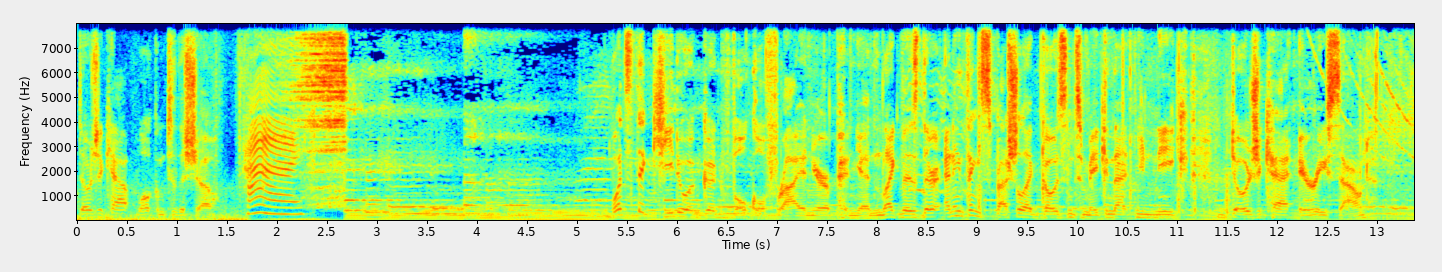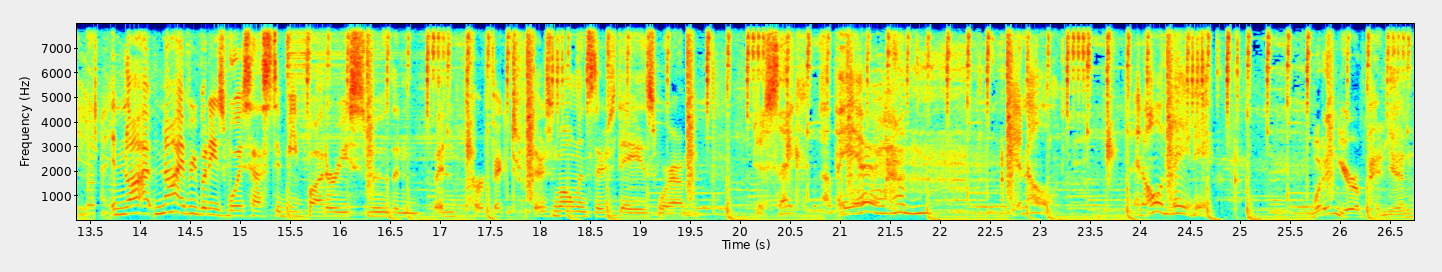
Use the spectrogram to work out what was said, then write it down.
Doja Cat, welcome to the show. Hi. What's the key to a good vocal fry, in your opinion? Like, is there anything special that goes into making that unique Doja Cat airy sound? And not not everybody's voice has to be buttery, smooth, and, and perfect. There's moments, there's days where I'm just like up here, um, you know, an old lady. What, in your opinion,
